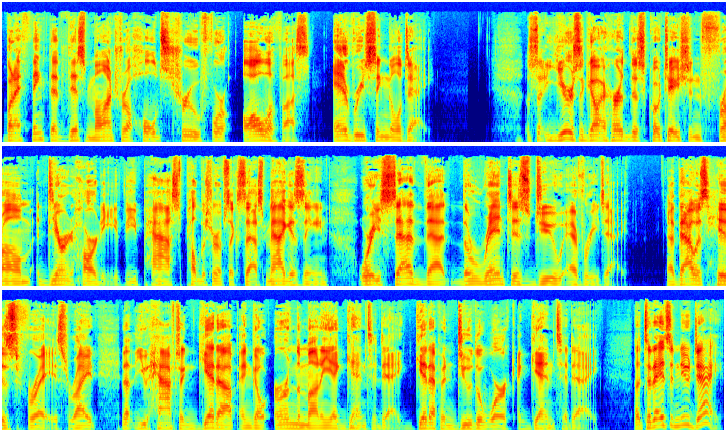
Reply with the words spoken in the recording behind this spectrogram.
but I think that this mantra holds true for all of us every single day. So, years ago, I heard this quotation from Darren Hardy, the past publisher of Success magazine, where he said that the rent is due every day. Now, that was his phrase, right? That you have to get up and go earn the money again today. Get up and do the work again today. That today's a new day.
